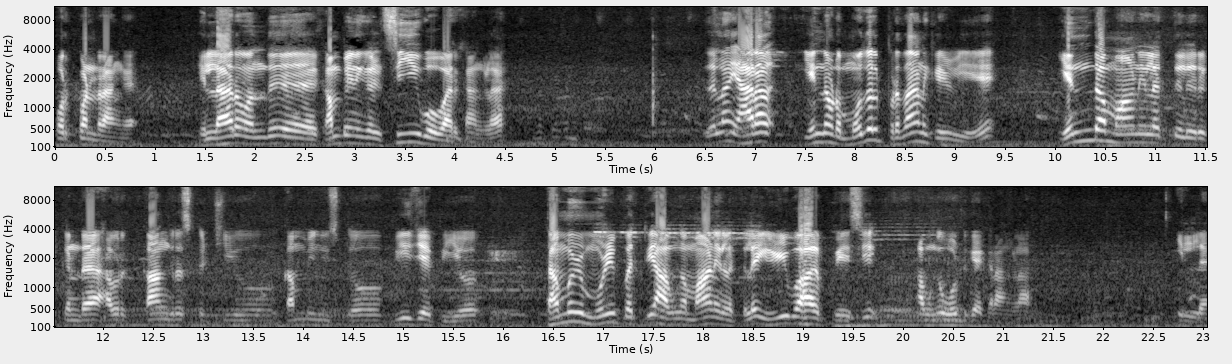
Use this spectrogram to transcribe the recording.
work பண்ணுறாங்க எல்லாரும் வந்து கம்பெனிகள் சிஇஓவாக இருக்காங்களா? இதெல்லாம் யாரா என்னோட முதல் பிரதான கேள்வி எந்த மாநிலத்தில் இருக்கின்ற அவர் காங்கிரஸ் கட்சியோ கம்யூனிஸ்டோ பிஜேபியோ தமிழ் மொழி பற்றி அவங்க மாநிலத்தில் இழிவாக பேசி அவங்க ஓட்டு கேட்குறாங்களா இல்லை.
